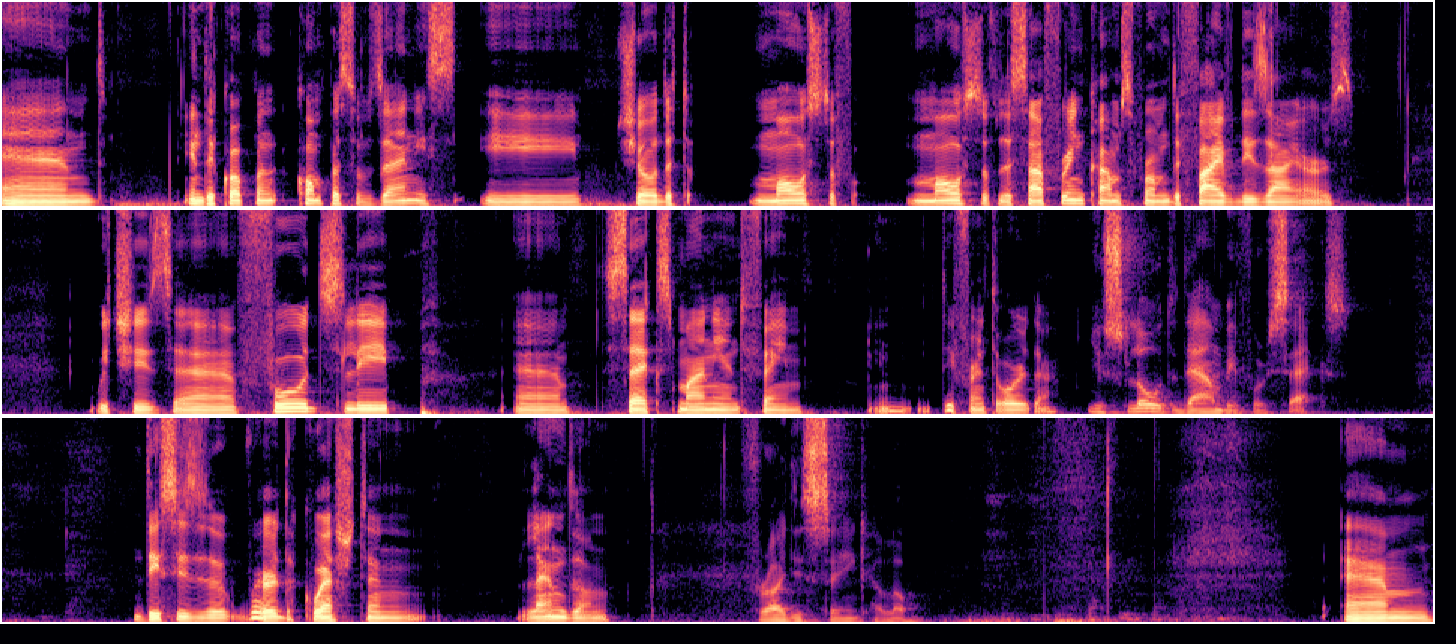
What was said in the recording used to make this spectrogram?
and in the compa- compass of zen is he showed that most of most of the suffering comes from the five desires which is uh, food sleep um, sex money and fame in different order You slowed down before sex. This is uh, where the question lands on Freud is saying hello. Um,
